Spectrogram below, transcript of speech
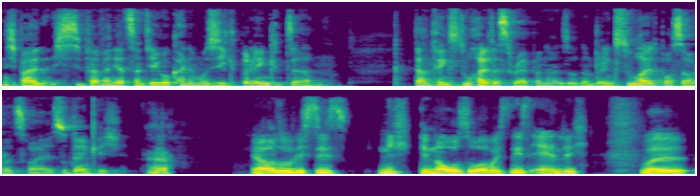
ich meine, ich, wenn jetzt Santiago keine Musik bringt, äh, dann fängst du halt das Rappen an, so, dann bringst du halt Bossa oder zwei, so denke ich. Ja. Ja, also ich sehe es nicht genauso, aber ich sehe es ähnlich, weil,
